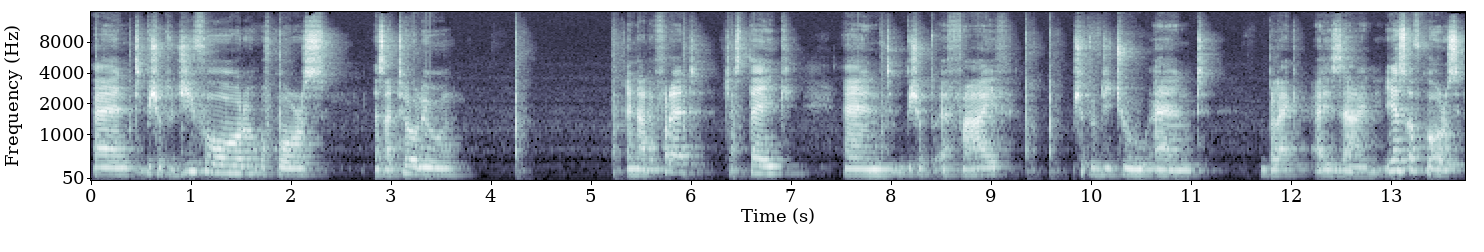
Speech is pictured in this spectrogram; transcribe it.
and bishop to g4 of course as I told you. Another threat just take and bishop to f5 bishop to d2 and black resign yes of course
